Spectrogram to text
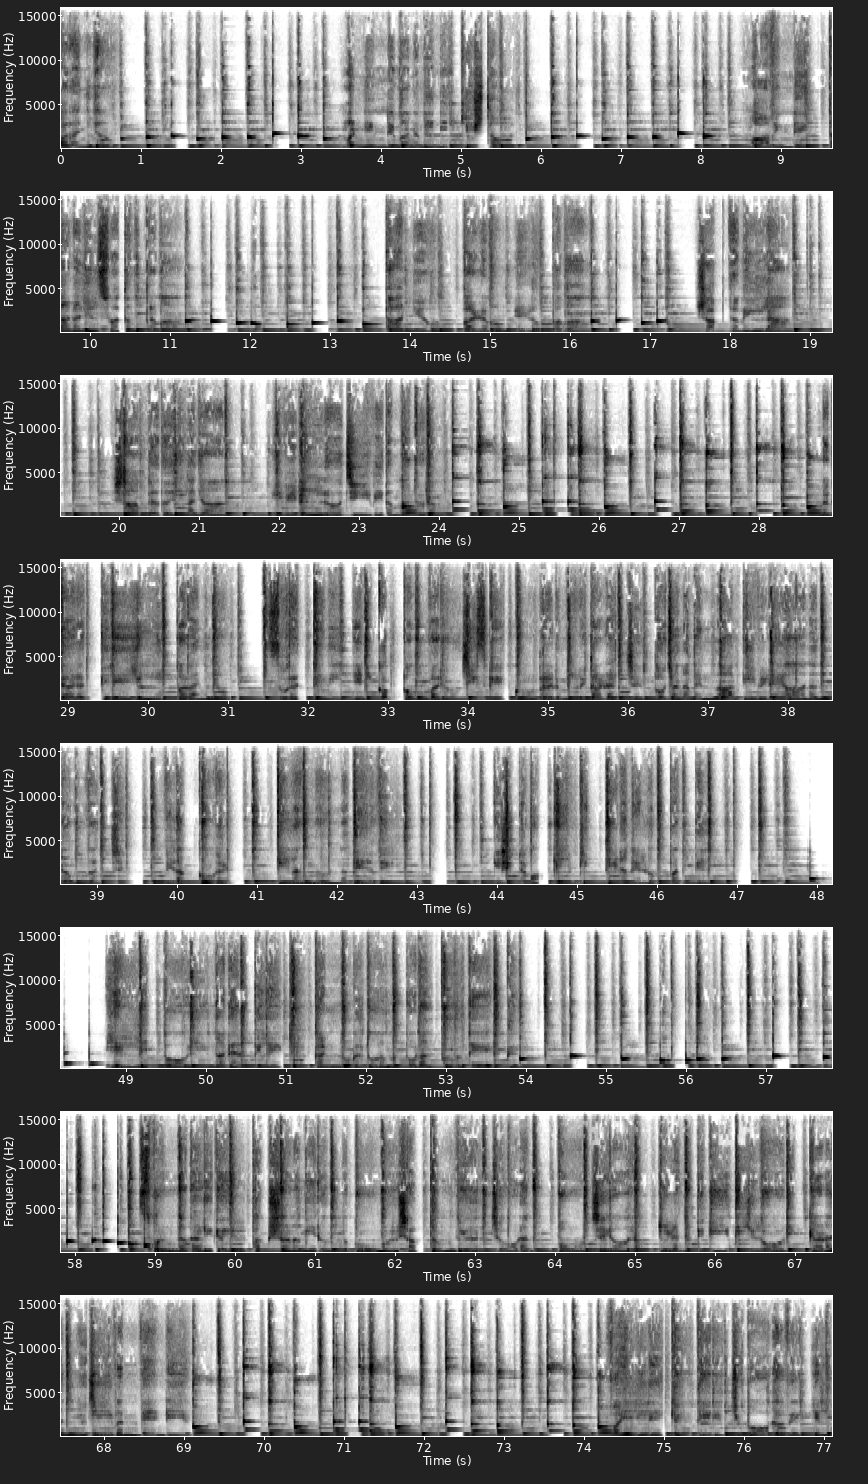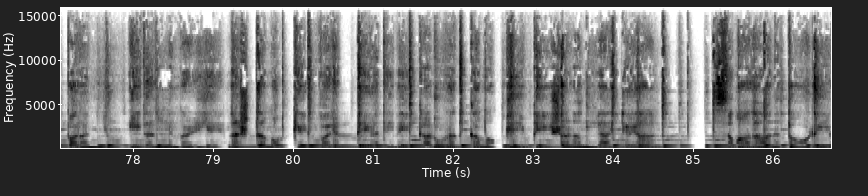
പറഞ്ഞു. മണ്ണിന്റെ മനം മാവിന്റെ തണലിൽ സ്വതന്ത്രമാ ധാന്യവും പഴവും എളുപ്പമാ. ശബ്ദമില്ല ശാന്തതയില്ല ഞാൻ. ഇവിടെല്ലോ ജീവിതം മധുരം. നഗരത്തിലെ എല്ലി പറഞ്ഞു. സുഹൃത്തെ നീ എനിക്കൊപ്പം വരൂ. ചീസ് കേക്കും ബ്രെഡും തഴച്ച്. ഭോജനമെന്നാൽ ഇവിടെ ആനന്ദം വച്ച്. വിളക്കുകൾ തിളങ്ങുന്ന തെരുവിൽ. ഇഷ്ടമൊക്കെയും കിട്ടിടം എളുപ്പത്തിൽ. എല്ലിപ്പോയി നഗരത്തിലേക്ക് സ്വർണതളികയിൽ ഭക്ഷണമിരുന്നു പൂമൊരു ശബ്ദം വിളിച്ചോടൻ പൂച്ചയോരം കിഴക്കത്തി ഭീതിയിൽ ഓടിക്കണഞ്ഞു ജീവൻ വേണ്ടി വയലിലേക്ക് തിരിച്ചു പോകവേ പറഞ്ഞു ഇതല്ല വഴിയെ നഷ്ടമൊക്കെ വരട്ടെ അതിനെ കടുറക്കമൊക്കെയും ഭീഷണമില്ലാറ്റയാൽ സ്നേഹത്തോടെയും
